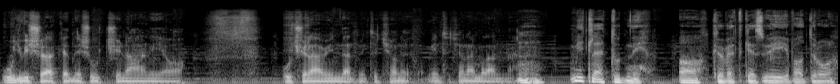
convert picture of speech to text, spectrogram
úgy viselkedni és úgy csinálni a, úgy csinál mindent, mint hogyha, mint hogyha nem lenne. Uh-huh. Mit lehet tudni a következő évadról?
